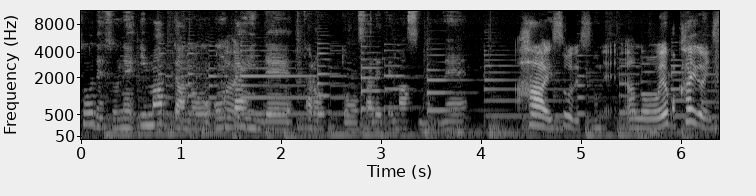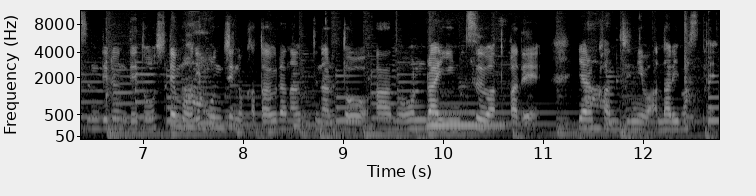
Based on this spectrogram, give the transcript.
そうですね。今ってあのオンラインでタロットをされてますもんね、はいそうですね。あのやっぱ海外に住んでるんでどうしてもはい。日本人の方を占うってなると、あのオンライン通話とかでやる感じにはなりますね。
